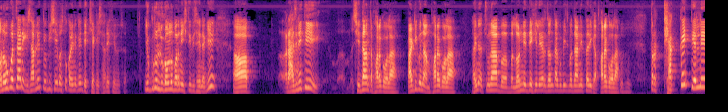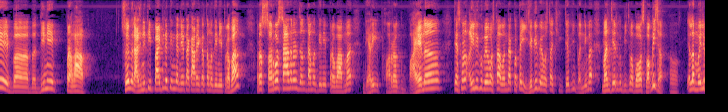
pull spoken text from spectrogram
अनौपचारिक हिसाबले त्यो विषयवस्तु कहीँ न कहीँ देखिएकै छ। देखेको छ। यो कुरो लुगाउनु पर्ने स्थिति छैन कि राजनीति सिद्धान्त फरक होला पार्टीको नाम फरक होला होइन चुनाव लड्नेदेखि लिएर जनताको बिचमा जाने तरिका फरक होला। तर ठ्याक्कै त्यसले दिने प्रभाव स्वयं राजनीतिक पार्टी र तिनका नेता कार्यकर्तामा दिने प्रभाव र सर्वसाधारण जनतामा दिने प्रभावमा धेरै फरक भएन। त्यस कारण अहिलेको व्यवस्थाभन्दा कतै हिजोकै व्यवस्था ठिक थियो कि भन्नेमा मान्छेहरूको बिचमा बहस भएकै छ। यसलाई मैले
